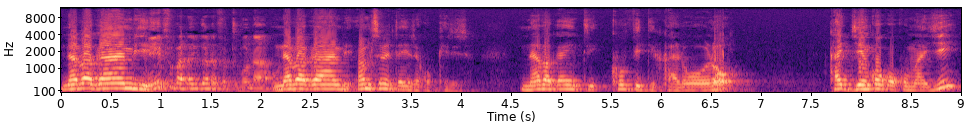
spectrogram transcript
Nabagambye nabagambye a museveni tayinza kukkiriza. Nabagambye nti covid kaloolo. Kajja enkoko ku magi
